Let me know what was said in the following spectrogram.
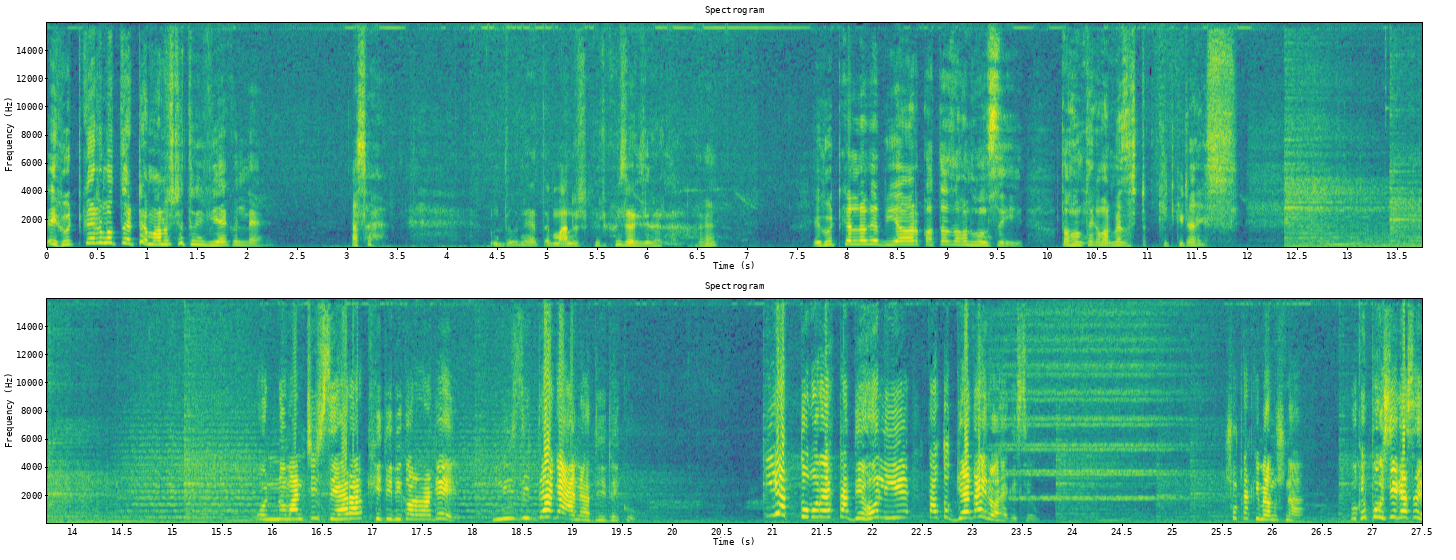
এই হুটকার মতো একটা মানুষটা তুমি বিয়ে করলে। আচ্ছা দুনিয়াতে মানুষকে খুঁজে হয়েছিল না হ্যাঁ? এই হুটকার লগে বিয়ে হওয়ার কথা যখন শুনছি তখন থেকে আমার মেজাজটা খিটখিট হয়েছে। অন্য মানুষের চেহারার খিতিবি করার আগে নিজের জায়গা আনা দিয়ে দেখো। এত বড় একটা দেহ নিয়ে তাও তো গেদাই রয়ে গেছে। কি মানুষ না? ওকে পয়সে গেছে?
